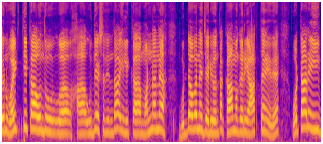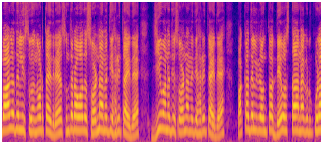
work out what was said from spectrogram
ಏನು ವೈಯಕ್ತಿಕ ಒಂದು ಉದ್ದೇಶದಿಂದ ಇಲ್ಲಿ ಕ, ಮಣ್ಣನ್ನು, ಗುಡ್ಡವನ್ನೇ ಜರಿಯುವಂಥ ಕಾಮಗಾರಿ ಆಗ್ತಾನೇ ಇದೆ. ಒಟ್ಟಾರೆ ಈ ಭಾಗದಲ್ಲಿ ಸು, ನೋಡ್ತಾ ಇದ್ರೆ ಸುಂದರವಾದ ಸ್ವರ್ಣ ನದಿ ಹರಿತಾ ಇದೆ. ಜೀವ ನದಿ, ಸ್ವರ್ಣ ನದಿ ಹರಿತಾ ಇದೆ. ಪಕ್ಕದಲ್ಲಿರುವಂಥ ದೇವಸ್ಥಾನಗಳು ಕೂಡ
